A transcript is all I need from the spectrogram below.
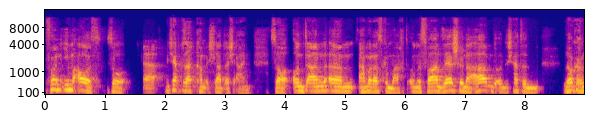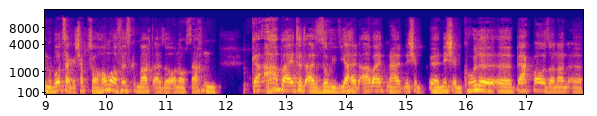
von ihm aus. So. Ja. Ich habe gesagt, komm, ich lade euch ein. So, und dann ähm, haben wir das gemacht. Und es war ein sehr schöner Abend und ich hatte einen lockeren Geburtstag. Ich habe zwar Homeoffice gemacht, also auch noch Sachen gearbeitet, also so wie wir halt arbeiten, halt nicht im, äh, nicht im Kohlebergbau, äh, sondern äh,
